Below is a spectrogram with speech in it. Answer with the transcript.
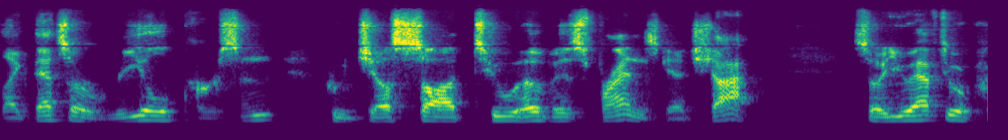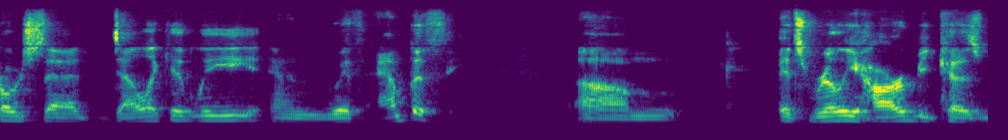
Like, that's a real person who just saw two of his friends get shot. So, you have to approach that delicately and with empathy. Um, it's really hard because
